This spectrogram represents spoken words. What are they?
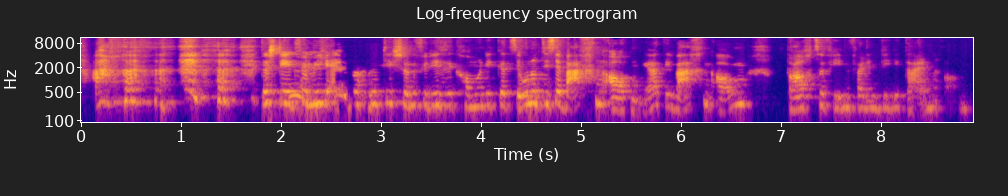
aber das steht für mich einfach wirklich schon für diese Kommunikation und diese wachen Augen. Ja, die wachen Augen braucht es auf jeden Fall im digitalen Raum.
